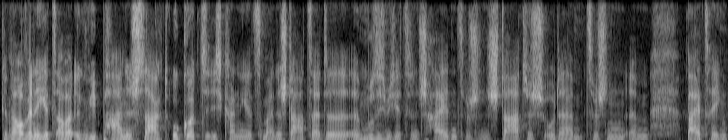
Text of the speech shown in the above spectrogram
Genau, wenn ihr jetzt aber irgendwie panisch sagt, oh Gott, ich kann jetzt meine Startseite, äh, muss ich mich jetzt entscheiden zwischen statisch oder zwischen ähm, Beiträgen,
